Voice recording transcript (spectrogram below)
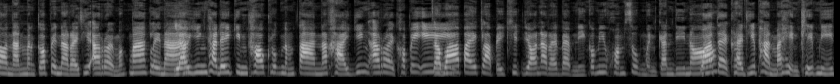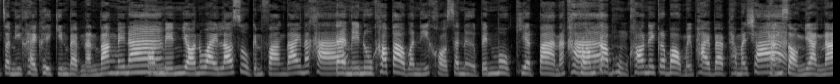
ตอนนั้นมันก็เป็นอะไรที่อร่อยมากๆเลยนะ แล้วยิ่งถ้าได้กินข้าวคลุกน้ำตาลนะคะ ยิ่งอร่อยเข้าไปอีกจะว่าไปกลับไปคิดย้อนอะไรแบบนี้ก็มีความสุขเหมือนกันดีเนาะว่าแต่ใครที่ผ่านมาเห็นคลิปนี้จะมีใครเคยกินแบบนั้นบ้างไหมนะคอมเมนต์ย้อนวัยเล่าสู่กันฟังได้นะคะ แต่เมนูข้าวเปล่าวันนี้ขอเสนอเป็นหมกเขียดป่านะคะพร้อมกับหุงข้าวในกระบอกไม้พายแบบธรรมชาติ ทั้งสองอย่างหน้า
